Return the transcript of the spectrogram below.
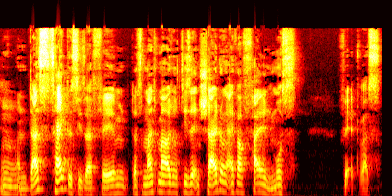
Mhm. Und das zeigt es dieser Film, dass manchmal auch diese Entscheidung einfach fallen muss für etwas.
